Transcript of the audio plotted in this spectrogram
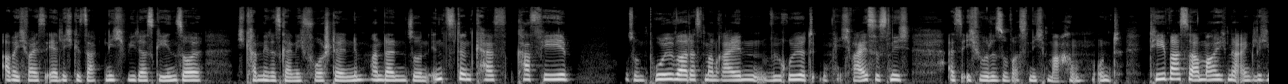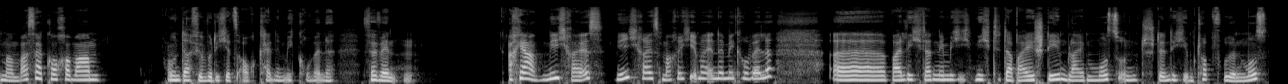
aber ich weiß ehrlich gesagt nicht, wie das gehen soll. Ich kann mir das gar nicht vorstellen. Nimmt man dann so ein Instant-Kaffee, so ein Pulver, das man rein? Ich weiß es nicht. Also ich würde sowas nicht machen. Und Teewasser mache ich mir eigentlich immer im Wasserkocher warm. Und dafür würde ich jetzt auch keine Mikrowelle verwenden. Ach ja, Milchreis. Milchreis mache ich immer in der Mikrowelle, äh, weil ich dann nämlich nicht dabei stehen bleiben muss und ständig im Topf rühren muss,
